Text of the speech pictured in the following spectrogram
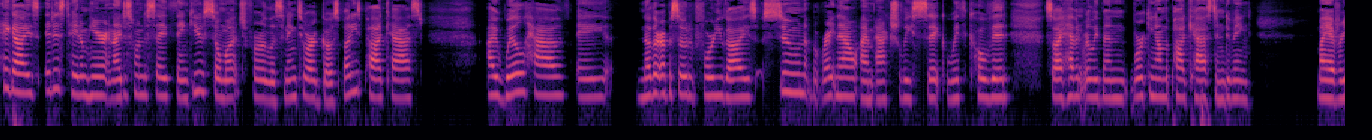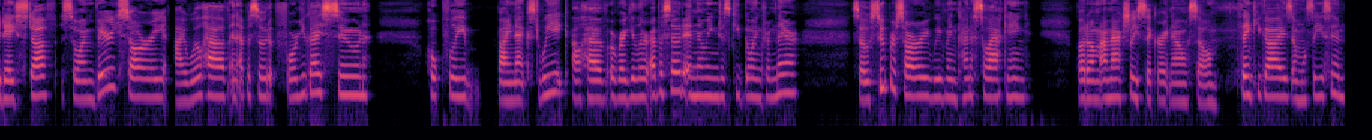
Hey guys, it is Tatum here, and I just wanted to say thank you so much for listening to our Ghost Buddies podcast. I will have a another episode for you guys soon, but right now I'm actually sick with COVID, so I haven't really been working on the podcast and doing my everyday stuff. So I'm very sorry. I will have an episode for you guys soon. Hopefully by next week I'll have a regular episode and then we can just keep going from there. So super sorry. We've been kind of slacking, but um I'm actually sick right now. So thank you guys and we'll see you soon.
